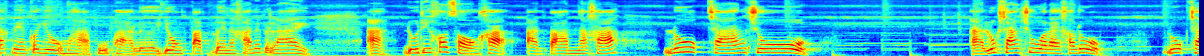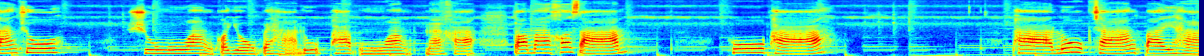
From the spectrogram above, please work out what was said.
นักเรียนก็โยงมาหาภูผาเลยโยงตัดเลยนะคะไม่เป็นไรอะดูที่ข้อ 2 ค่ะ อ่านตามนะคะ ลูกช้างชูอะลูกช้างชูอะไรคะลูก ลูกช้างชู ชูงวงก็โยงไปหารูปภาพงวงนะคะ ต่อมาข้อ 3 ภูผาพาลูกช้างไปหา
